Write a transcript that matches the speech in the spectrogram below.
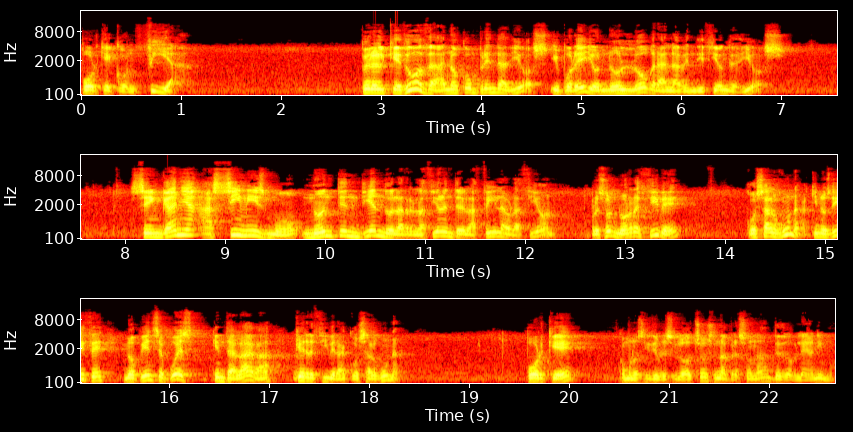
porque confía. Pero el que duda no comprende a Dios y por ello no logra la bendición de Dios se engaña a sí mismo no entendiendo la relación entre la fe y la oración. Por eso no recibe cosa alguna. Aquí nos dice, no piense pues quien te halaga que recibirá cosa alguna. Porque, como nos dice el versículo 8, es una persona de doble ánimo.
